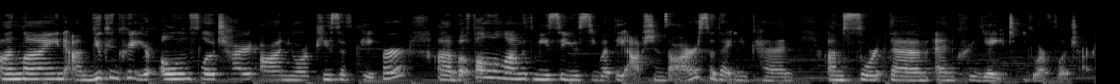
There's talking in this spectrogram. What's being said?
online. Um, you can create your own flowchart on your piece of paper, uh, but follow along with me so you see what the options are so that you can um, sort them and create your flowchart.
